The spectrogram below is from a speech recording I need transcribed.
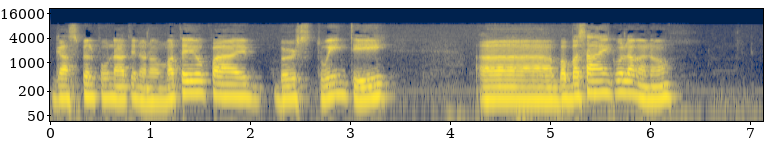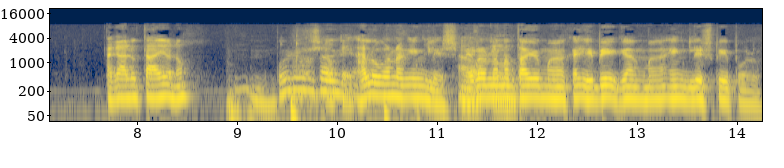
gospel po natin. Ano? Mateo 5 verse 20. Ah, babasahin ko lang ano. Tagalog tayo, no? Pwede rin sa Okay. haluan ng English. Ah, Meron okay. naman tayong mga kaibigang mga English people.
